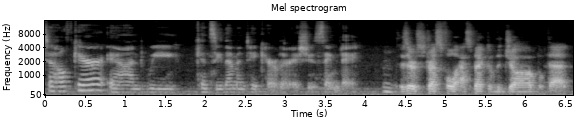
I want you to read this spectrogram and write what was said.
to healthcare, and we can see them and take care of their issues same day. Mm. Is there a stressful aspect of the job that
